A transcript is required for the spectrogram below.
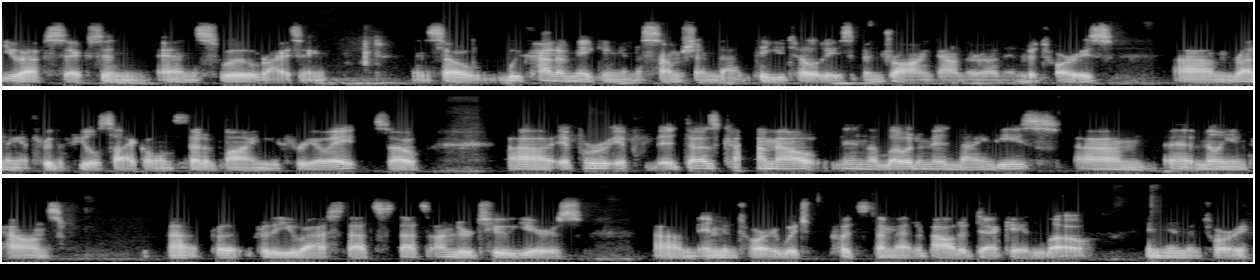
UF6 and and SWU rising. And so we're kind of making an assumption that the utilities have been drawing down their own inventories um, running it through the fuel cycle instead of buying U308. So uh, if we're if it does come out in the low to mid 90s um, million pounds uh, for for the U.S., that's that's under two years um, inventory, which puts them at about a decade low in inventory.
